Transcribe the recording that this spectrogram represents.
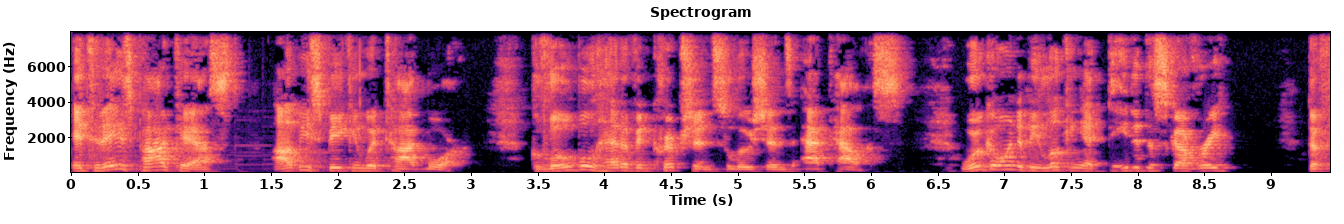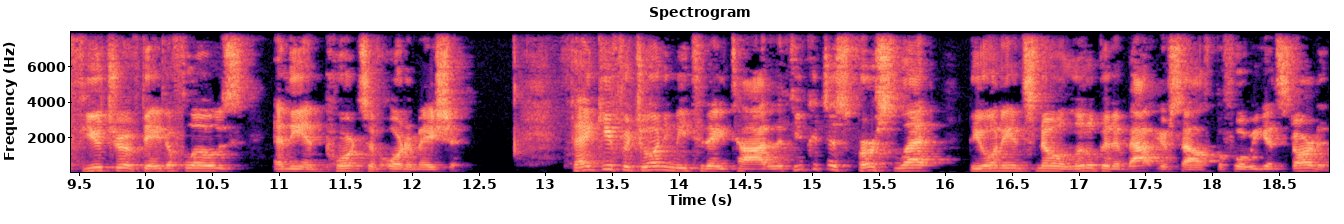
In today's podcast, I'll be speaking with Todd Moore global head of encryption solutions at Thales. We're going to be looking at data discovery, the future of data flows, and the importance of automation. Thank you for joining me today, Todd. And if you could just first let the audience know a little bit about yourself before we get started.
